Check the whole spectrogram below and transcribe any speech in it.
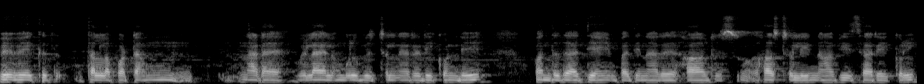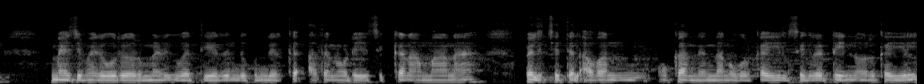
விவேக் தள்ளப்பட்ட நட. விழா எலும்பு பிஸ்டல் நேரடி கொண்டே வந்தது அத்தியாயம் பதினாறு. ஹாஸ்டலின் ஆபீஸ் அறைக்குள் மேஜை மேல் ஒரு ஒரு மெழுகுவர்த்தி எரிந்து கொண்டிருக்க அதனுடைய சிக்கனமான வெளிச்சத்தில் அவன் உட்கார்ந்திருந்தான். ஒரு கையில் சிகரெட் இன்னொரு கையில்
